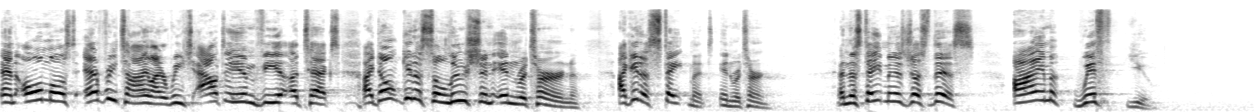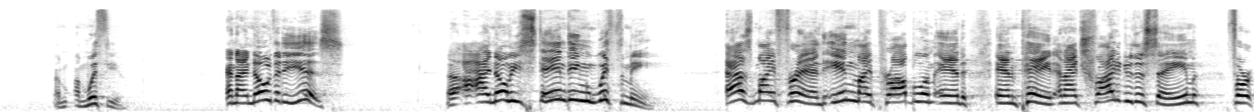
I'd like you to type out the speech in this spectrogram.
And almost every time I reach out to him via a text, I don't get a solution in return. I get a statement in return. And the statement is just this I'm with you. I'm, I'm with you. And I know that he is. Uh, I know he's standing with me as my friend in my problem and, and pain. And I try to do the same for,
